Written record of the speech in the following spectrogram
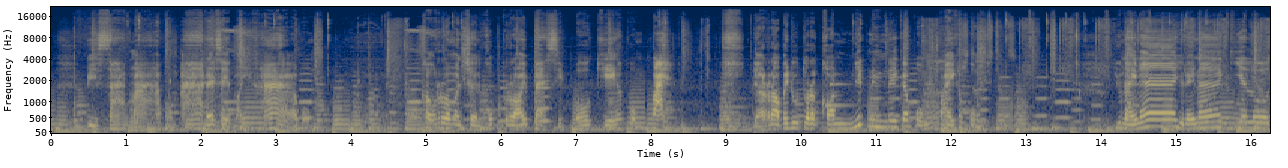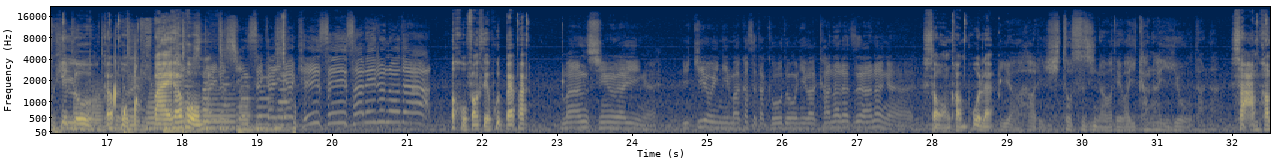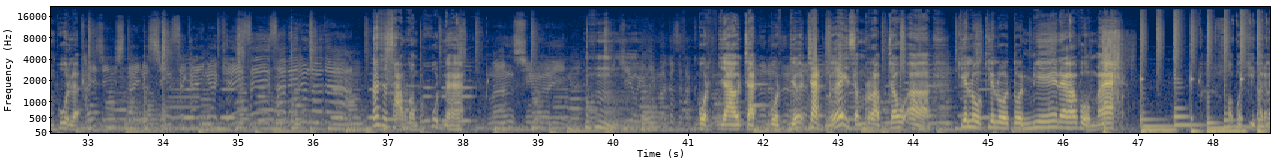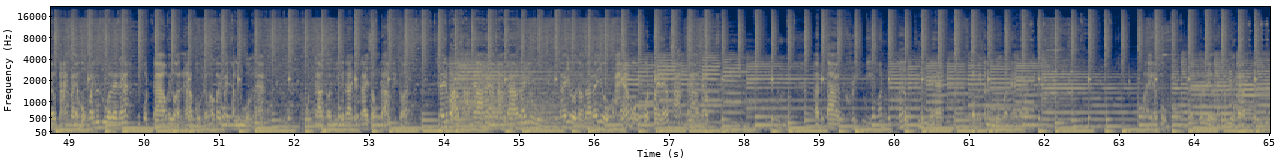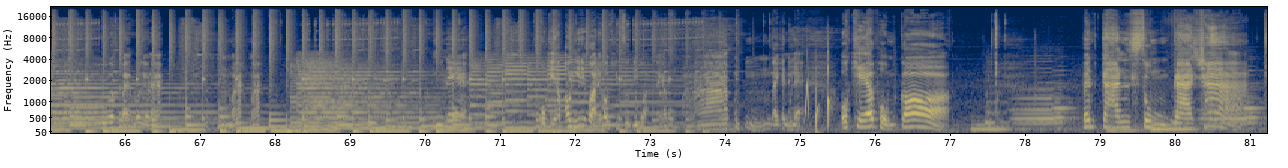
ปีศาจมาครับผมอ่าได้เศษมาอีก 5 ครับผม เขาร่วมมันเชิญครบ 180 โอเคครับผมไป เดี๋ยวเราไปดูตัวละครนิดนึงนะครับผมไปครับผม อยู่ไหนนะอยู่ไหนนะเกียโลเกียโลครับผมไปครับผมโอ้โหฟังเสียงพูดแป๊บฮะ 勢いに任せた行動には必ず穴がある สองคำพูดแล้ว やはり一筋縄ではいかないようだな สามคำพูดแล้ว 怪人主体の新世界が形成されるのだ น่าจะสามคำพูดนะฮะ 慢心はいいが อื้อหือ 勢いに任せた行動 บทยาวจัดบทเยอะจัดเลยสำหรับเจ้าอ่าเกียโลเกียโลตัวนี้นะครับผมแม่ขอบทขีดหน่อยกันแล้วกันไปให้ผมไปรัวๆเลยนะกดดาวไปก่อนนะครับผมแล้วก็ค่อยไปทะลวงนะ ดดาวตอนนี้ก็น่าจะได้สองดาวไปก่อนใช่หรือเปล่าสามดาวนะสามดาวได้อยู่ได้อยู่สามดาวได้อยู่ไปครับผมกดไปแล้วสามดาวนะครับอัตราคริติคอนเพิ่มขึ้นนะฮะขอไปทะลวงก่อนนะครับไปครับผมแบบรวดเร็วนะทะลวงไปครับผมรวดแบบรวดเร็วนะฮะมามานี่แน่โอเคครับเอาอย่างนี้ดีกว่าเดี๋ยวเขาทีมฝึกดีกว่านะครับผมได้แค่นี้แหละ โอเคครับผมก็ เป็นการสุ่มกาชา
